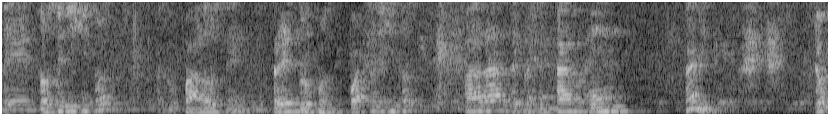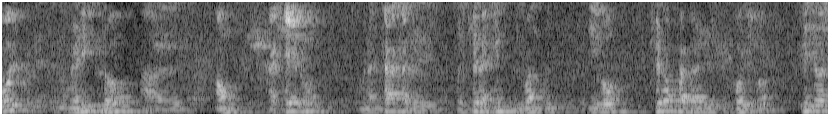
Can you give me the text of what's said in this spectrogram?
de 12 dígitos agrupados en tres grupos de 4 dígitos para representar un Yo voy con este numerito a un cajero, una caja de cualquier agente del banco y digo, quiero pagar este código. Ellos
